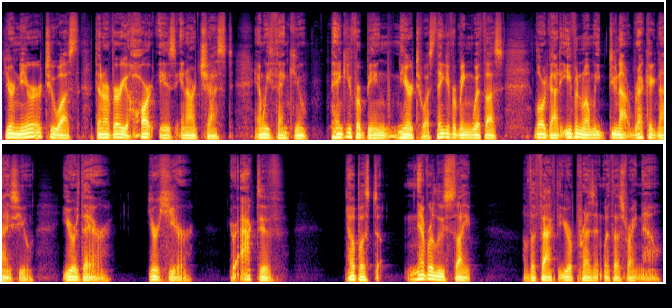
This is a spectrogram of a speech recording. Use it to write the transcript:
You're nearer to us than our very heart is in our chest. And we thank you. Thank you for being near to us. Thank you for being with us. Lord God, even when we do not recognize you, you're there. You're here. You're active. Help us to never lose sight of the fact that you're present with us right now.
